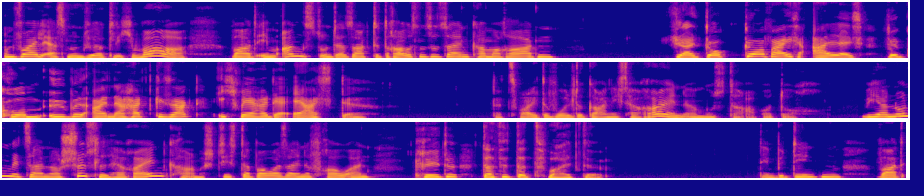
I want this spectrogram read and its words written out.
Und weil er's nun wirklich war, ward ihm Angst und er sagte draußen zu seinen Kameraden, der Doktor weiß alles. Wir kommen übel an. Er hat gesagt, ich wäre der Erste. Der zweite wollte gar nicht herein, er musste aber doch. Wie er nun mit seiner Schüssel hereinkam, stieß der Bauer seine Frau an. Grete, das ist der zweite. Dem Bedienten ward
